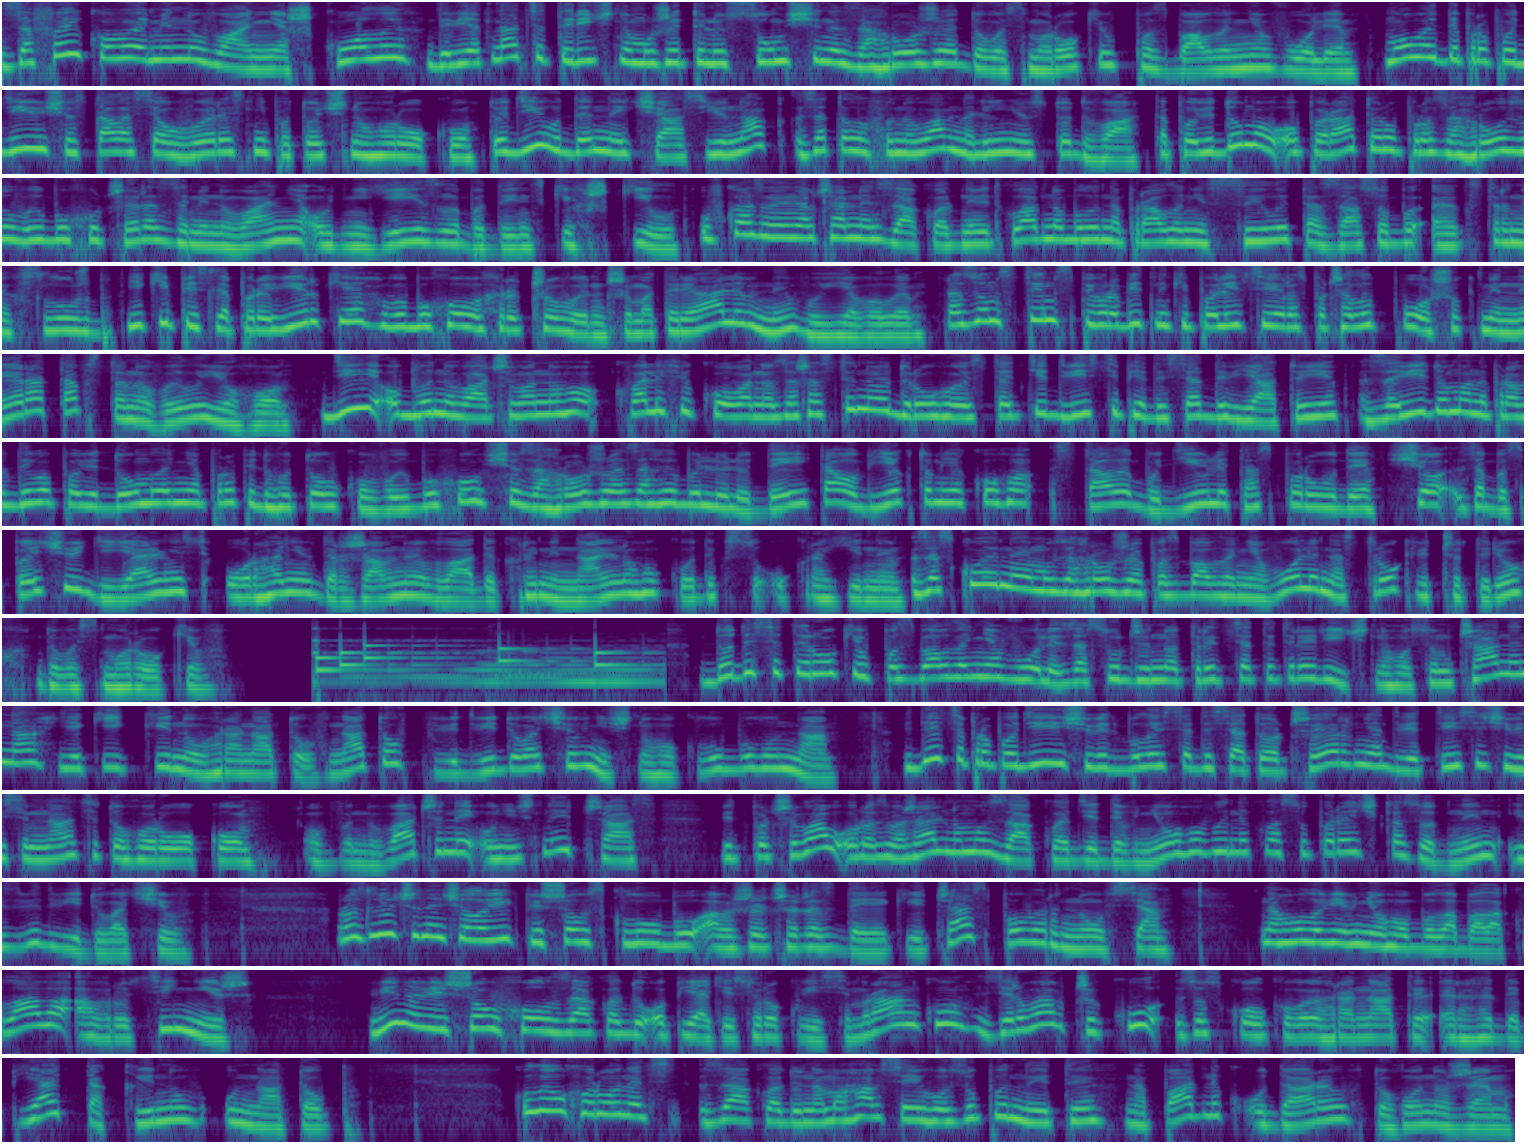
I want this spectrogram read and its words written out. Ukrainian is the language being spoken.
За фейкове мінування школи 19-річному жителю Сумщини загрожує до 8 років позбавлення волі. Мова йде про подію, що сталася у вересні поточного року. Тоді у денний час юнак зателефонував на лінію 102 та повідомив оператору про загрозу вибуху через замінування однієї з лебединських шкіл. У вказаний навчальний заклад невідкладно були направлені сили та засоби екстрених служб, які після перевірки вибухових речовин чи матеріалів не виявили. Разом з тим співробітники поліції розпочали пошук мінера та встановили його. Дії обвинувачуваного кваліфіковано за частиною 2 статті 259 завідомо неправдиве повідомлення про підготовку вибуху, що загрожує загибелю людей та об'єктом якого стали будівлі та споруди, що забезпечують діяльність органів державної влади Кримінального кодексу України. За скоєне йому загрожує позбавлення волі на строк від 4 до 8 років. До 10 років позбавлення волі засуджено 33-річного сумчанина, який кинув гранату в натовп відвідувачів нічного клубу Луна. Йдеться про події, що відбулися 10 червня 2018 року. Обвинувачений у нічний час відпочивав у розважальному закладі, де в нього виникла суперечка з одним із відвідувачів. Розлючений чоловік пішов з клубу, а вже через деякий час повернувся. На голові в нього була балаклава, а в руці ніж. Він увійшов в хол закладу о 5.48 ранку, зірвав чеку з осколкової гранати РГД-5 та кинув у натовп. Коли охоронець закладу намагався його зупинити, нападник ударив того ножем.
